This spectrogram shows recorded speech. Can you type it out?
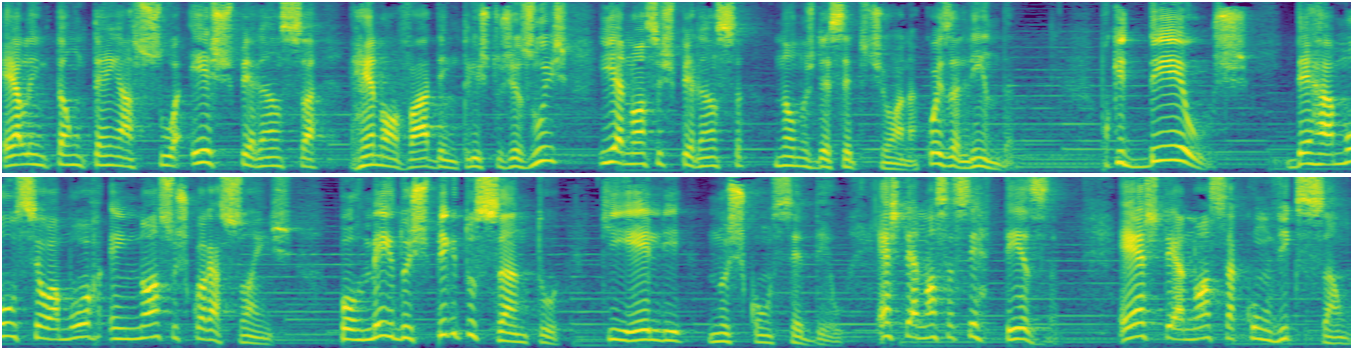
ela então tem a sua esperança renovada em Cristo Jesus e a nossa esperança não nos decepciona. Coisa linda. Porque Deus derramou o seu amor em nossos corações por meio do Espírito Santo que ele nos concedeu. Esta é a nossa certeza, esta é a nossa convicção.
